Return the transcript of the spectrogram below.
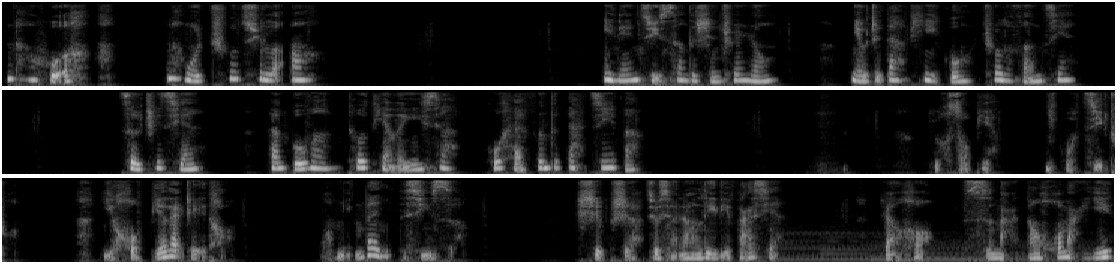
那我，那我出去了啊！一脸沮丧的沈春荣。扭着大屁股出了房间，走之前还不忘偷舔了一下胡海峰的大鸡巴。罗骚逼，你给我记住，以后别来这一套。我明白你的心思，是不是就想让丽丽发现，然后死马当活马医？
